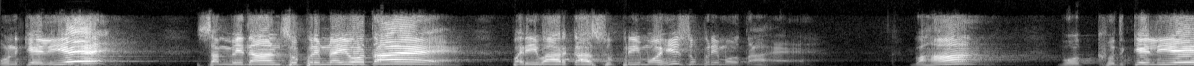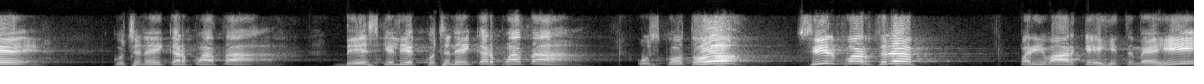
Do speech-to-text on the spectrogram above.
उनके लिए संविधान सुप्रीम नहीं होता है, परिवार का सुप्रीमो ही सुप्रीम होता है। वहाँ वो खुद के लिए कुछ नहीं कर पाता, देश के लिए कुछ नहीं कर पाता, उसको तो सिर्फ़ और सिर्फ़ परिवार के हित में ही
